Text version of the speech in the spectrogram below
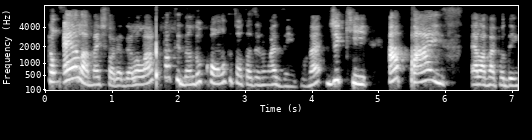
Então, ela, na história dela lá, está se dando conta, só fazendo um exemplo, né? De que a paz ela vai poder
